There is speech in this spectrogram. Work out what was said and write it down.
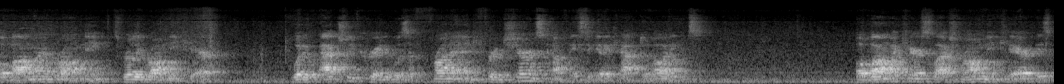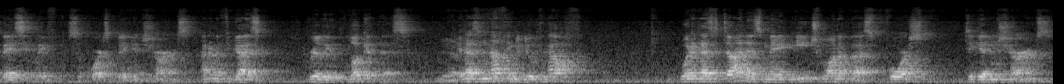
Obama and Romney. It's really Romney care. What it actually created was a front end for insurance companies to get a captive audience. Obamacare slash Romney Care is basically supports big insurance. I don't know if you guys really look at this. It has nothing to do with health. What it has done is made each one of us forced to get insurance.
